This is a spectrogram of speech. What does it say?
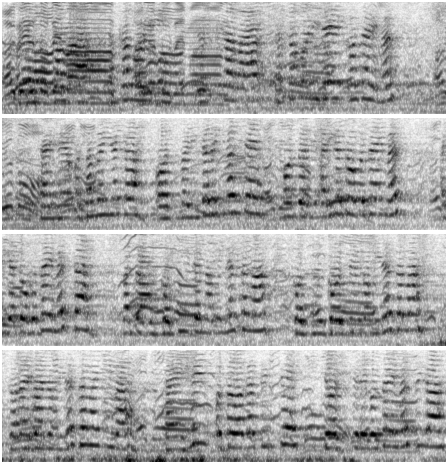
ありがとうございます。ありがとうございます。吉川貴盛でございます。大変お寒い中お集まりいただきまして本当にありがとうございます。ありがとうございました。またご近所の皆様、交通交通の皆様、ドライバーの皆様には大変お騒がせして恐縮でございますが、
